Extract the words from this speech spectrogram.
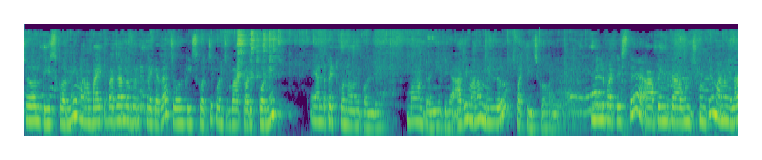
చోలు తీసుకొని మనం బయట బజార్లో దొరుకుతాయి కదా చోలు తీసుకొచ్చి కొంచెం బాగా కడుక్కొని ఎండ పెట్టుకున్నాం అనుకోండి బాగుంటుంది నీట్గా. అది మనం మిల్లు పట్టించుకోవాలి. మిల్లు పట్టిస్తే ఆ పిండి దా ఉంచుకుంటే మనం ఇలా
